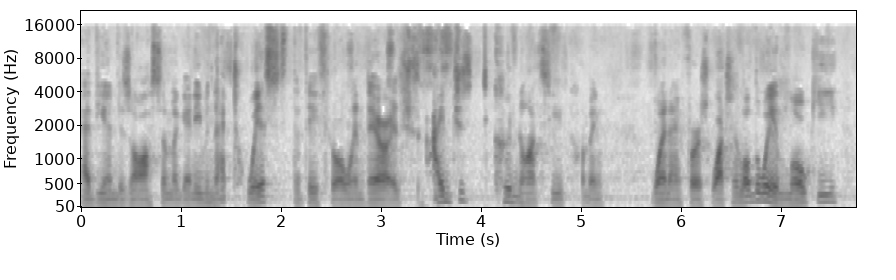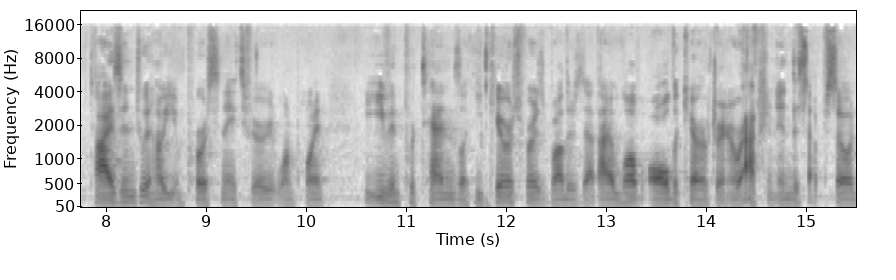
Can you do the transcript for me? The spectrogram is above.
at the end is awesome. Again, even that twist that they throw in there, just, I just could not see it coming when I first watched. I love the way Loki ties into it, how he impersonates Fury at one point. He even pretends like he cares for his brother's death. I love all the character interaction in this episode.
